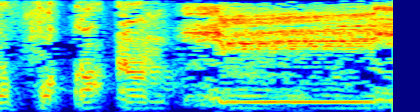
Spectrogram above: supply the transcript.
motherfucker, I'm here.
